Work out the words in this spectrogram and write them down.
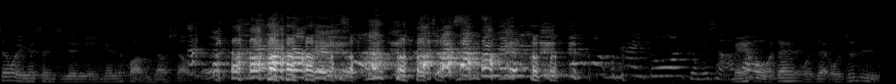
身为一个神职人员，应该是话比较少的。没错，神职人员话不太多，就没想到。没有，我在我在我就是，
